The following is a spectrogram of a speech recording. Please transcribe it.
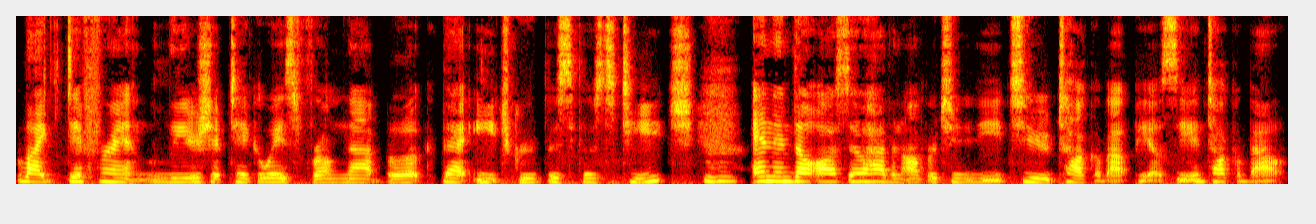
like different leadership takeaways from that book that each group is supposed to teach. Mhm. And then they'll also have an opportunity to talk about PLC and talk about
